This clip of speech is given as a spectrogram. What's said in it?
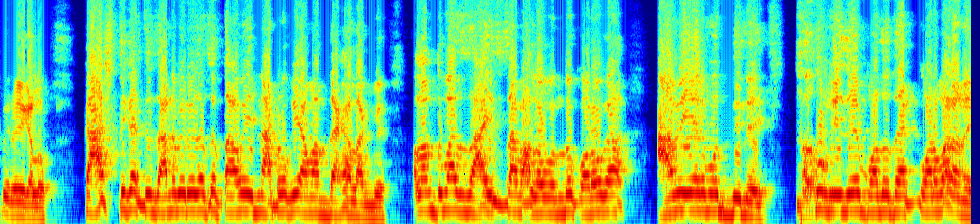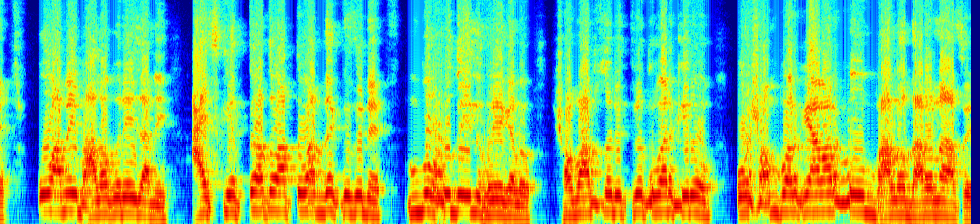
বেরোয় গেল। কাশতে কাশতে জান বেরোয় যাচ্ছে, তাও এই নাটকে আমার দেখা লাগবে। বললাম, তোমার যা ইচ্ছা ভালো মন্দ করো গা, আমি এর মধ্যে নেই। তুমি যে পদত্যাগ করবা না ও আমি ভালো করেই জানি। তো তোমার দেখতেছি না, বহুদিন হয়ে গেল। স্বভাব চরিত্র তোমার কিরম? ও সম্পর্কে আমার খুব ভালো ধারণা আছে।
